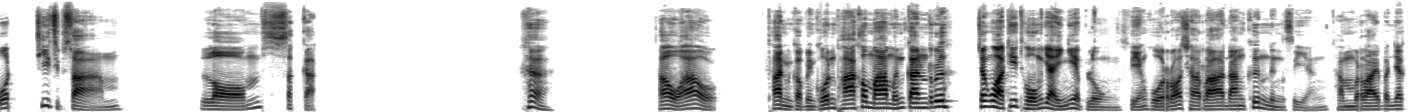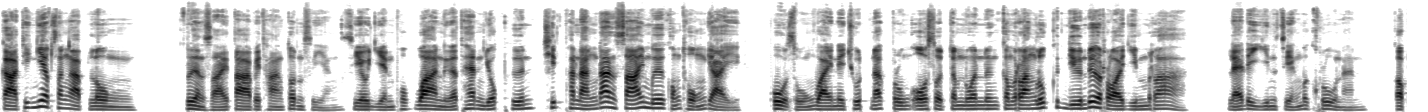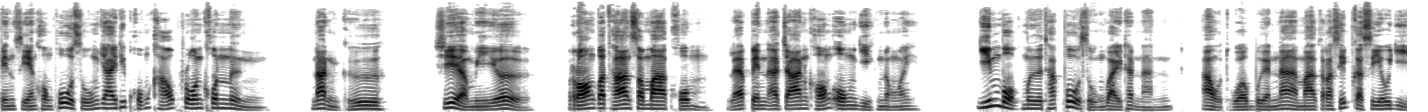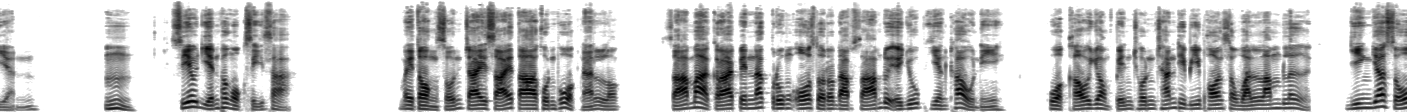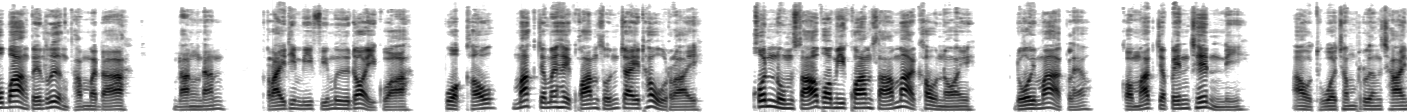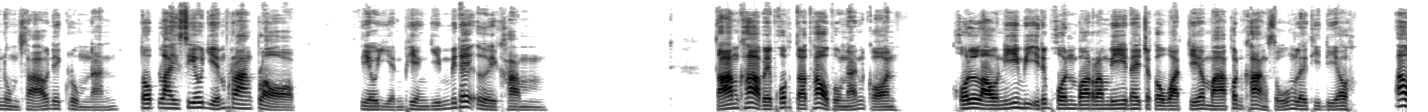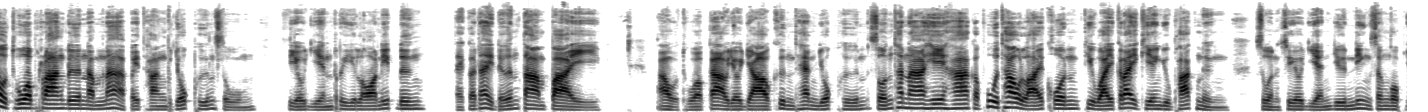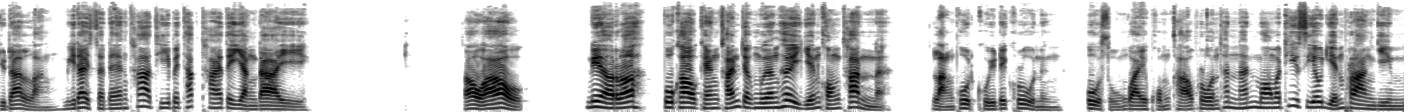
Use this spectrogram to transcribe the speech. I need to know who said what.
Speaker 1: บทที่สิบสามหลอมสกัดฮะเท่าเอ้า ท่านก็เป็นคนพาเข้ามาเหมือนกันหรือ จังหวะที่โถงใหญ่เงียบลง เสียงหัวเราะชาราดังขึ้นหนึ่งเสียง ทำลายบรรยากาศที่เงียบสงัดลง เคลื่อนสายตาไปทางต้นเสียง เซียวเหยียนพบว่าเหนือแท่นยกพื้น ชิดผนังด้านซ้ายมือของโถงใหญ่ ผู้สูงวัยในชุดนักปรุงโอสถจำนวนหนึ่งกำลังลุกขึ้นยืนด้วยรอยยิ้มร่า และได้ยินเสียงเมื่อครู่นั้น ก็เป็นเสียงของผู้สูงใยที่ผมขาวโพลนคนหนึ่ง นั่นคือ เชี่ยมีเออร์รองประธานสมาคม และเป็นอาจารย์ขององค์หญิงน้อย ยิ้มโบกมือทักผู้สูงวัยท่านนั้น เอ้าถัวเบือนหน้ามากระซิบกับเซียวเหยียน อืม เซียวเหยียนพงกศีรษะ ไม่ต้องสนใจสายตาคนพวกนั้นหรอก สามารถกลายเป็นนักปรุงโอสถระดับสามด้วยอายุเพียงเท่านี้ พวกเขาย่อมเป็นชนชั้นที่มีพรสวรรค์ล้ำเลิศ ยิงยโสบ้างเป็นเรื่องธรรมดา ดังนั้น ใครที่มีฝีมือด้อยกว่า พวกเขามักจะไม่ให้ความสนใจเท่าไหร่ คนหนุ่มสาวพอมีความสามารถเข้าหน่อย โดยมากแล้วก็มักจะเป็นเช่นนี้ เอาทัวชำเรืองชายหนุ่มสาวในกลุ่มนั้น ตบไหล่เซียวเหยียนพรางปลอบ เซียวเหยียนเพียงยิ้มไม่ได้เอ่ยคำ ตามข้าไปพบตาเท่าพวกนั้นก่อน คนเหล่านี้มีอิทธิพลบารมีในจักรวรรดิเจียหมาค่อนข้างสูงเลยทีเดียว เอ้าทัวพรางเดินนำหน้าไปทางยกพื้นสูง เสียวเยียนรีรอนิดนึง แต่ก็ได้เดินตามไป เอาทั่วก้าวยาวๆ ขึ้นแท่นยกพื้น สนทนาเฮฮากับผู้เท่าหลายคนที่ไวัยใกล้เคียงอยู่พักหนึ่ง ส่วนเซียวเหยียนยืนนิ่งสงบอยู่ด้านหลังมิได้แสดงท่าทีไปทักทายแต่อย่างใดเท่าเอาเนี่ยเหรอผู้เข้าแข่งขันจากเมืองเฮ่ยเหยียนของท่านน่ะ หลังพูดคุยได้ครู่หนึ่งผู้สูงวัยผมขาวโพลนท่านนั้นมองมาที่เซียวเหยียนพรางยิ้ม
